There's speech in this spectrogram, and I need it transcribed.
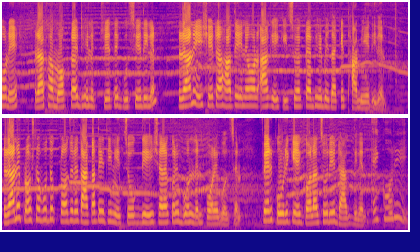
করে রাখা মগটায় ঢেলে ট্রেতে গুছিয়ে দিলেন। রানী সেটা হাতে নেওয়ার আগে কিছু একটা ভেবে তাকে থামিয়ে দিলেন। রানী প্রশ্নবোধক নজরে তাকাতে তিনি চোখ দিয়ে ইশারা করে বললেন, পরে বলছেন, ফের কৌরিকে গলা চড়িয়ে ডাক দিলেন। এই করি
